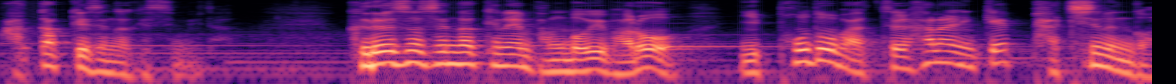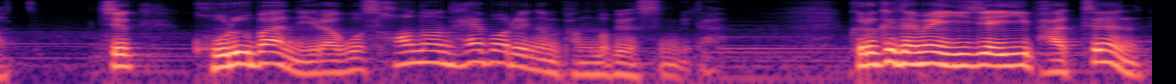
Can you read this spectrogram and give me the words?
아깝게 생각했습니다. 그래서 생각해낸 방법이 바로 이 포도밭을 하나님께 바치는 것, 즉 고르반이라고 선언해버리는 방법이었습니다. 그렇게 되면 이제 이 밭은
